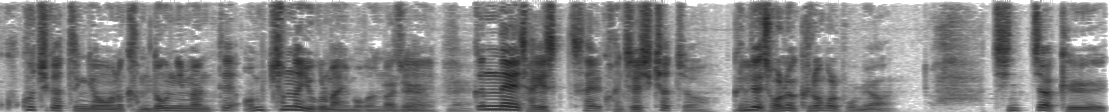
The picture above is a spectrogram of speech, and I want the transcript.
쿠코치 같은 경우는 감독님한테 엄청난 욕을 많이 먹었는데. 네. 끝내 자기 스타일 관철 시켰죠. 근데 저는 그런 걸 보면 와, 진짜 그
